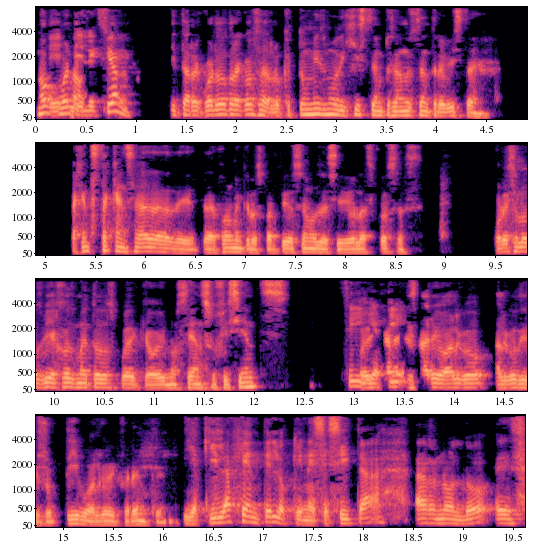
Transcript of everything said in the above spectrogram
de elección. Y te recuerdo otra cosa, lo que tú mismo dijiste empezando esta entrevista. La gente está cansada de, la forma en que los partidos hemos decidido las cosas. Por eso los viejos métodos puede que hoy no sean suficientes. Sí, puede y necesario algo, algo disruptivo, algo diferente. Y aquí la gente lo que necesita, Arnoldo, es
